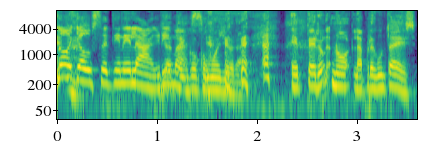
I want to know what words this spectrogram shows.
No, ya usted tiene Ya lágrimas. tengo como llorar. Eh, pero no, la pregunta es,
